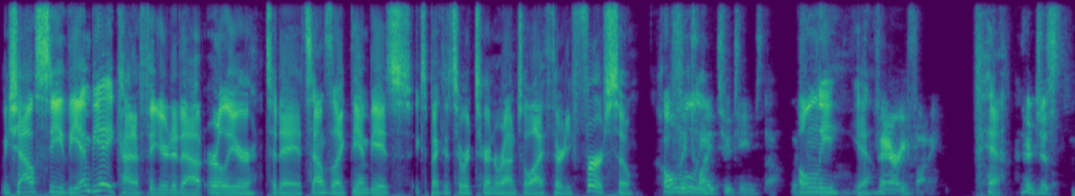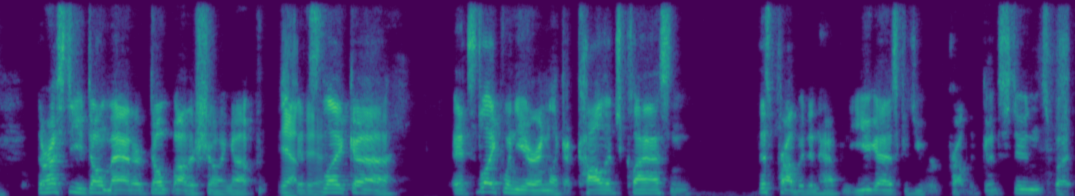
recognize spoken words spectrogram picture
We shall see. The NBA kind of figured it out earlier today. It sounds like the NBA is expected to return around July 31st. So hopefully, Only 22 teams though. only yeah, very funny. yeah, They're just the rest of you don't matter. Don't bother showing up. yeah. It's Yeah. like uh it's like when you're in like a college class and this probably didn't happen to you guys because you were probably good students, but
